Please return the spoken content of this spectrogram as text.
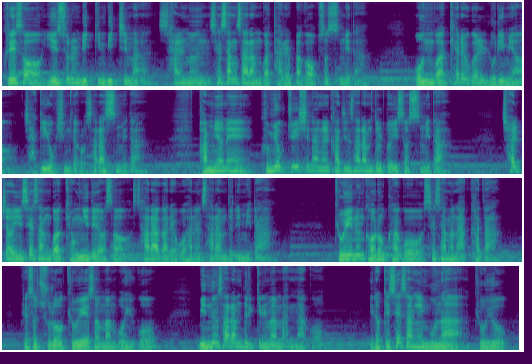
그래서 예수를 믿긴 믿지만 삶은 세상 사람과 다를 바가 없었습니다. 온과 쾌력을 누리며 자기 욕심대로 살았습니다. 반면에 금욕주의 신앙을 가진 사람들도 있었습니다. 철저히 세상과 격리되어서 살아가려고 하는 사람들입니다. 교회는 거룩하고 세상은 악하다. 그래서 주로 교회에서만 모이고 믿는 사람들끼리만 만나고 이렇게 세상의 문화, 교육,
